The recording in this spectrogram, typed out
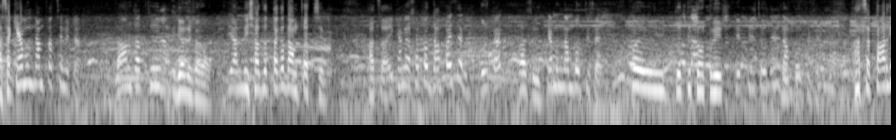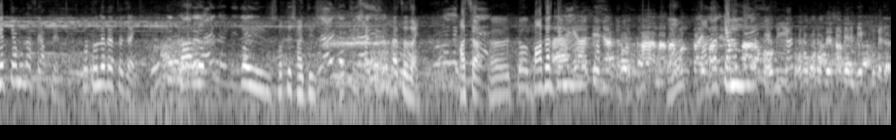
আচ্ছা কেমন দাম চাচ্ছেন এটা? দাম চাচ্ছি বিয়াল্লিশ হাজার। বিয়াল্লিশ হাজার টাকা দাম চাচ্ছেন। আচ্ছা এখানে আসার পর দাম পাইছেন গরুটার? কেমন দাম বলতেছে? ওই তেত্রিশ চৌত্রিশ? তেত্রিশ চৌত্রিশ দাম বলতেছে। আচ্ছা টার্গেট কেমন আছে আপনার? কত হলে বেচা যায়? ওই সত্তর সাঁত্রিশ ছত্রিশ সাঁত্রিশ বেচা যায়। আচ্ছা তো বাজার কেমন মনে হচ্ছে? হ্যাঁ? বাজার কেমন মনে হচ্ছে এখনকার?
